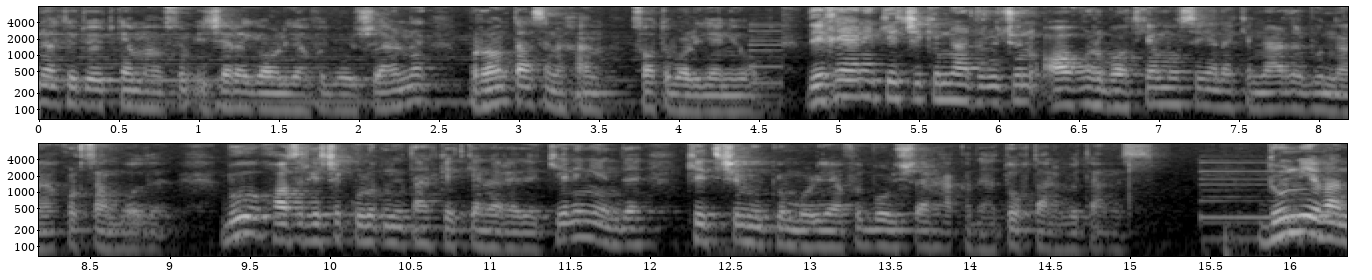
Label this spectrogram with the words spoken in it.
United o'tgan mavsum ijaraga olgan futbolchilarni birontasini ham sotib olgani yo'q. deheyaning ketishi kimlardir uchun og'ir botgan bo'lsa, yana kimlardir bundan xursand bo'ldi. Bu hozirgacha klubni tark etganlar edi. Keling endi ketishi mumkin bo'lgan futbolchilar haqida to'xtalib o'tamiz. Donny van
